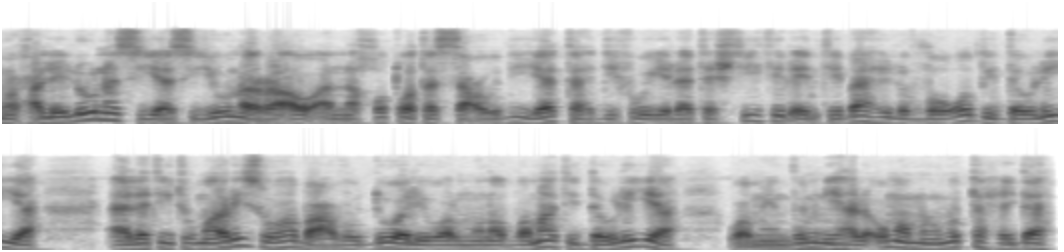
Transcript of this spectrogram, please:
محللون سياسيون رأوا أن خطوة السعودية تهدف إلى تشتيت الانتباه للضغوط الدولية التي تمارسها بعض الدول والمنظمات الدولية ومن ضمنها الأمم المتحدة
